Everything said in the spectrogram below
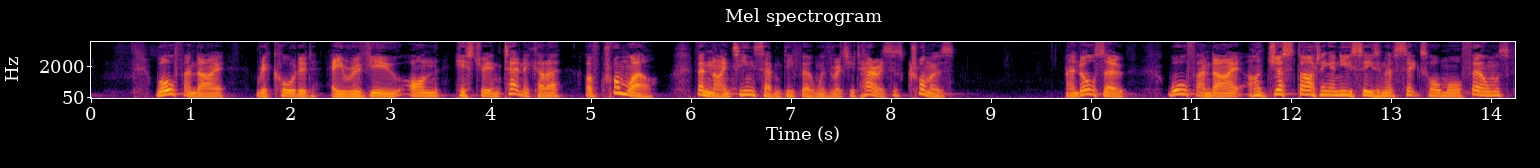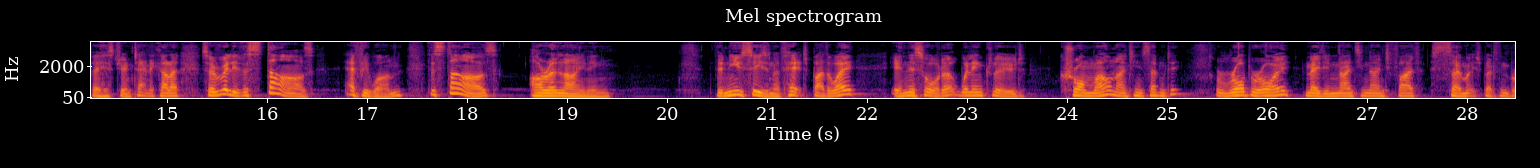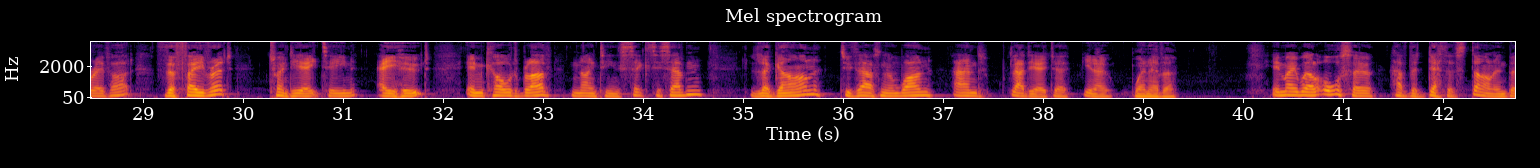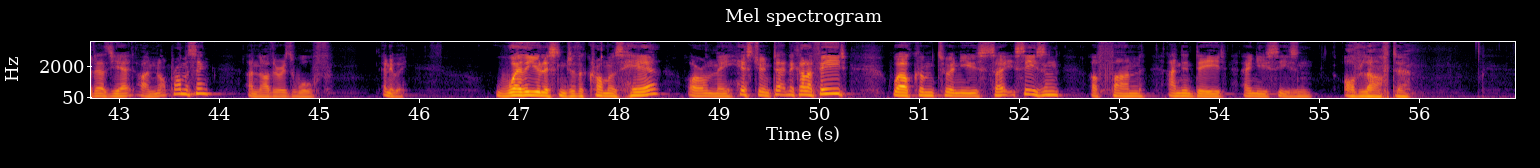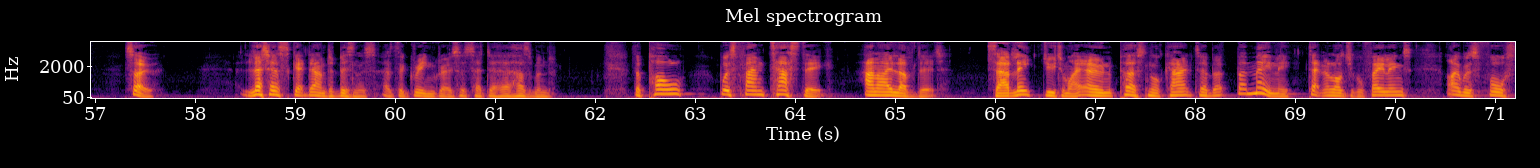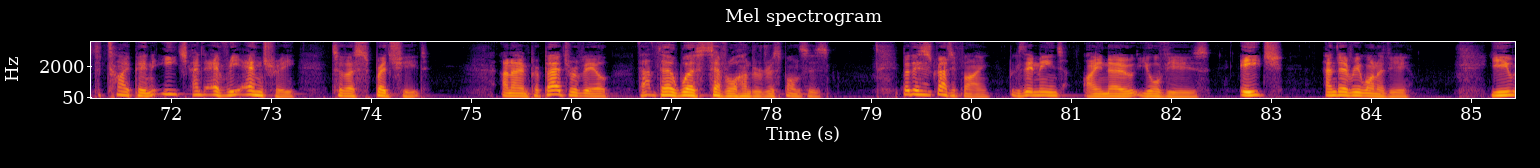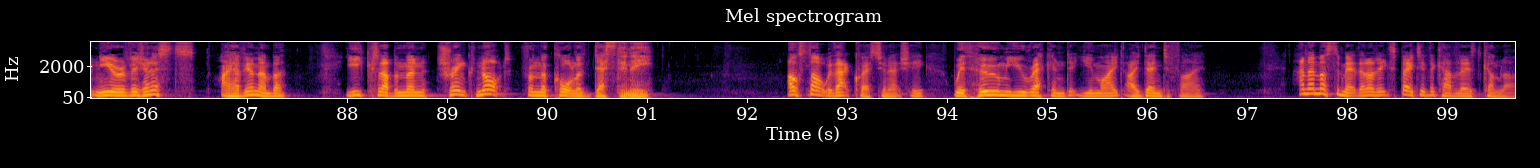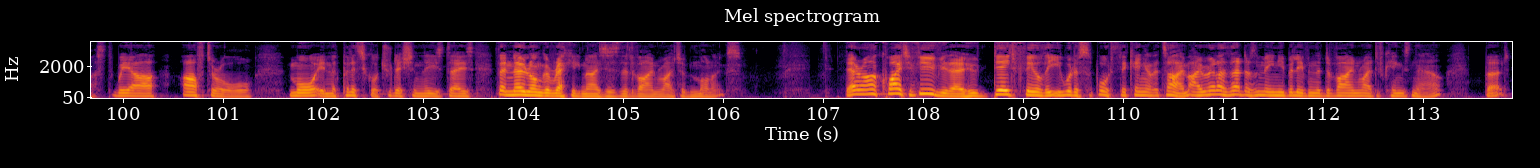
Wolf and I recorded a review on History in Technicolor of Cromwell, the 1970 film with Richard Harris as Crommers. And also Wolf and I are just starting a new season of six or more films for History in Technicolor, so really the stars, everyone, the stars are aligning. The new season of Hit, by the way, in this order, will include Cromwell, 1970, Rob Roy, made in 1995, so much better than Braveheart, The Favourite, 2018, A Hoot, In Cold Blood, 1967, Lagaan, 2001, and Gladiator, you know, whenever. It may well also have the death of Stalin, but as yet I'm not promising, and neither is Wolf. Anyway, whether you listen to the Crommers here or on the History in Technicolor feed, welcome to a new se- season of fun and indeed a new season of laughter. So, let us get down to business, as the greengrocer said to her husband. The poll was fantastic, and I loved it. Sadly, due to my own personal character, but, but mainly technological failings, I was forced to type in each and every entry to a spreadsheet. And I am prepared to reveal that there were several hundred responses. But this is gratifying because it means I know your views, each and every one of you. You new revisionists, I have your number. Ye clubbermen, shrink not from the call of destiny. I'll start with that question actually with whom you reckoned you might identify. And I must admit that I'd expected the Cavaliers to come last. We are, after all, more in the political tradition these days that no longer recognises the divine right of monarchs. There are quite a few of you, though, who did feel that you would have supported the king at the time. I realise that doesn't mean you believe in the divine right of kings now, but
